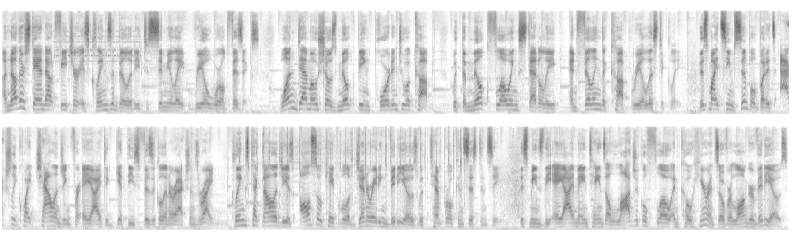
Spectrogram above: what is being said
Another standout feature is Kling's ability to simulate real-world physics. One demo shows milk being poured into a cup, with the milk flowing steadily and filling the cup realistically. This might seem simple, but it's actually quite challenging for AI to get these physical interactions right. Kling's technology is also capable of generating videos with temporal consistency. This means the AI maintains a logical flow and coherence over longer videos.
